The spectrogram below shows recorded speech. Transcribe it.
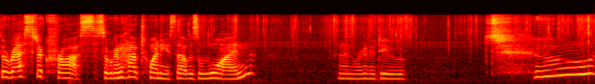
the rest across. So we're going to have 20. So that was one. And then we're going to do two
